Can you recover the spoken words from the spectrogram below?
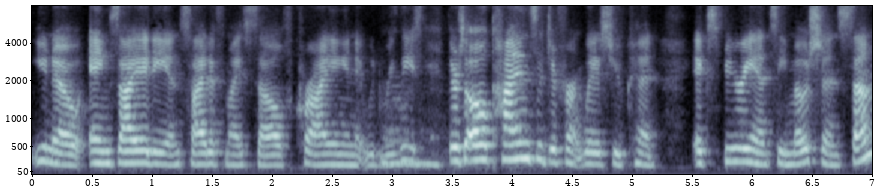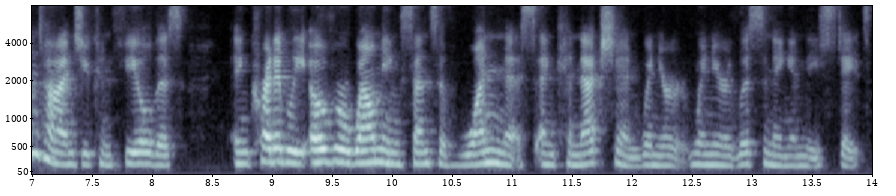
you know anxiety inside of myself crying and it would release. There's all kinds of different ways you can experience emotions. Sometimes you can feel this incredibly overwhelming sense of oneness and connection when you're when you're listening in these states.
